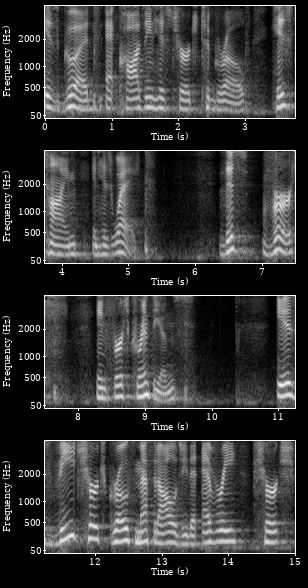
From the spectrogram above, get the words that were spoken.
is good at causing his church to grow his time in his way. This verse in 1 Corinthians is the church growth methodology that every church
